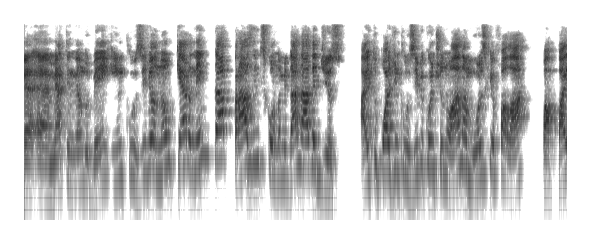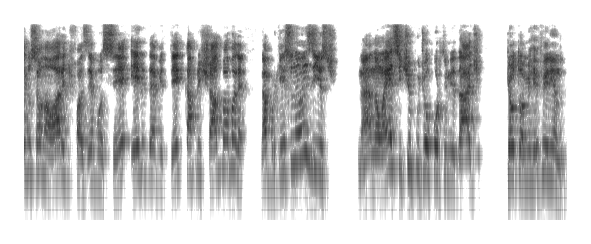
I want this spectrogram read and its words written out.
é, é, me atendendo bem, inclusive eu não quero nem dar prazo nem desconto, não me dá nada disso. Aí tu pode, inclusive, continuar na música e falar, papai do céu, na hora de fazer você, ele deve ter caprichado para valer né? porque isso não existe. Né? Não é esse tipo de oportunidade que eu estou me referindo.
